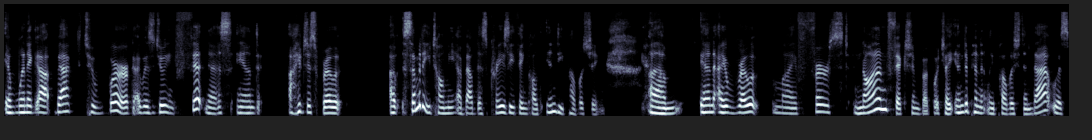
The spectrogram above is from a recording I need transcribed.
and when I got back to work, I was doing fitness and I just wrote. Uh, somebody told me about this crazy thing called indie publishing. Um, and I wrote my first nonfiction book, which I independently published, and that was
